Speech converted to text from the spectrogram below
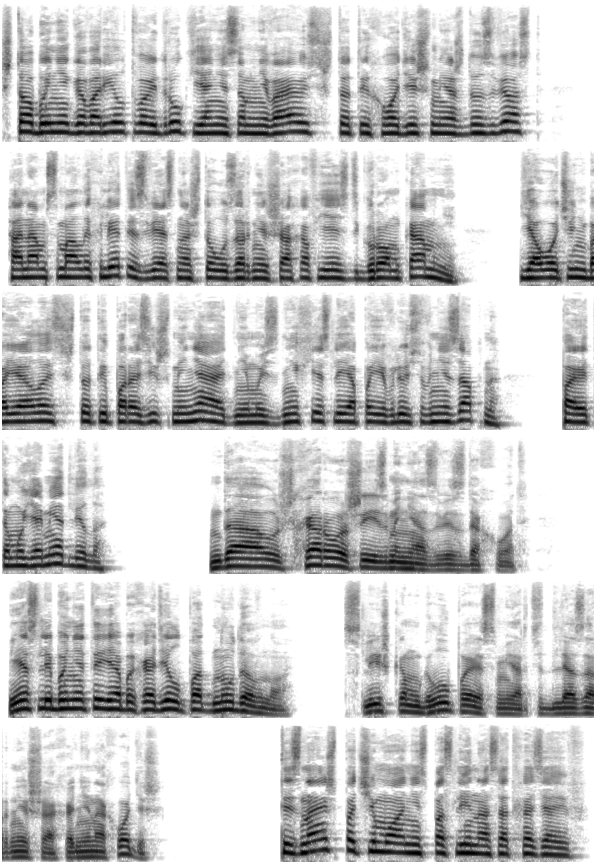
Что бы ни говорил твой друг, я не сомневаюсь, что ты ходишь между звезд. А нам с малых лет известно, что у Зарнишахов есть гром камни. Я очень боялась, что ты поразишь меня одним из них, если я появлюсь внезапно. Поэтому я медлила». «Да уж, хороший из меня звездоход. Если бы не ты, я бы ходил по дну давно. Слишком глупая смерть для Зарнишаха, не находишь?» «Ты знаешь, почему они спасли нас от хозяев?»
